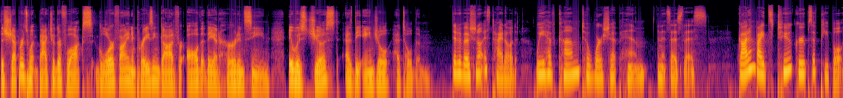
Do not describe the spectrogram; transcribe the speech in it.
The shepherds went back to their flocks, glorifying and praising God for all that they had heard and seen. It was just as the angel had told them. The devotional is titled, We Have Come to Worship Him. And it says this God invites two groups of people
